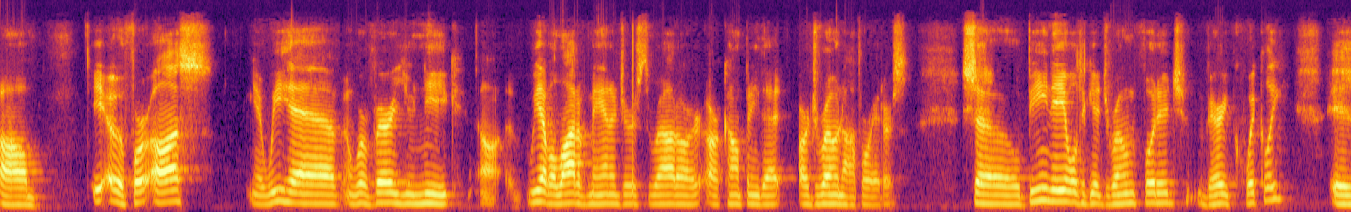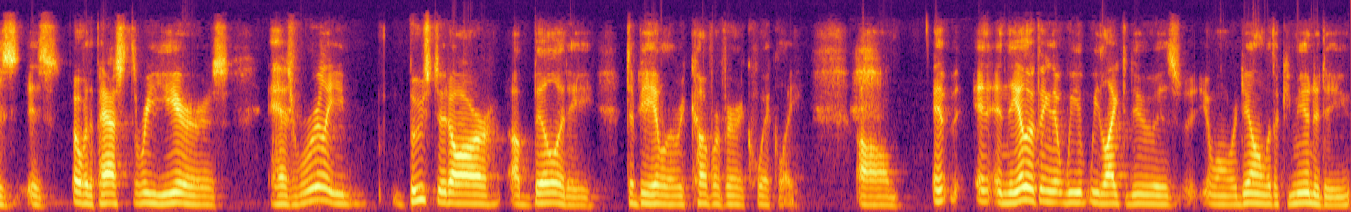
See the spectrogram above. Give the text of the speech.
Um, you know, for us, you know, we have, and we're very unique, uh, we have a lot of managers throughout our, our company that are drone operators. So being able to get drone footage very quickly is is over the past three years has really boosted our ability to be able to recover very quickly. Um, and, and, and the other thing that we, we like to do is when we're dealing with a community,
